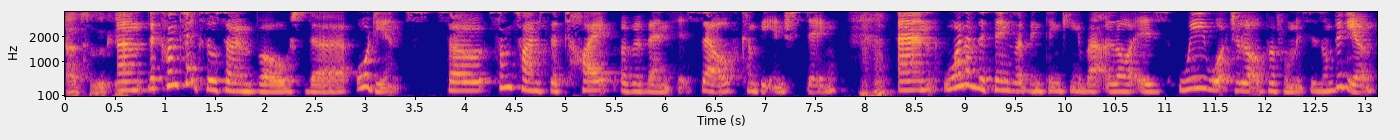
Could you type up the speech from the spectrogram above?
Absolutely. Um, the context also involves the audience. So sometimes the type of event itself can be interesting. Mhm. And one of the things I've been thinking about a lot is we watch a lot of performances on video.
